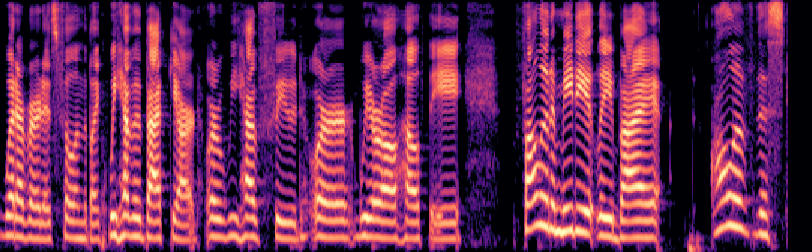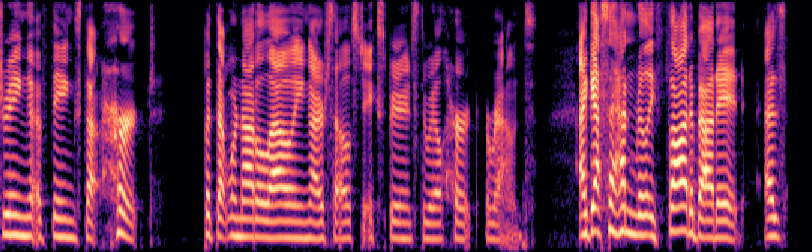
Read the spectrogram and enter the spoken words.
whatever it is, fill in the blank. We have a backyard, or we have food, or we are all healthy. Followed immediately by all of the string of things that hurt but that we're not allowing ourselves to experience the real hurt around. I guess I hadn't really thought about it as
